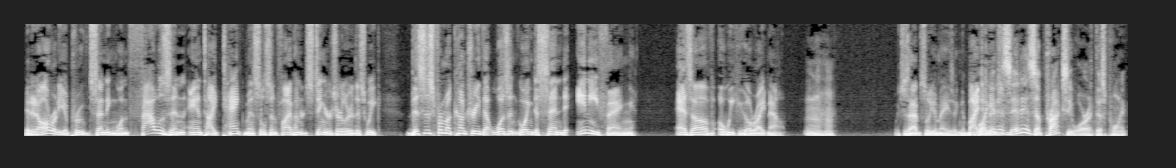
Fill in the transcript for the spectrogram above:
It had already approved sending 1,000 anti tank missiles and 500 Stingers earlier this week. This is from a country that wasn't going to send anything as of a week ago, right now. Mm-hmm. Which is absolutely amazing. The Biden Boy, it is, it is a proxy war at this point.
